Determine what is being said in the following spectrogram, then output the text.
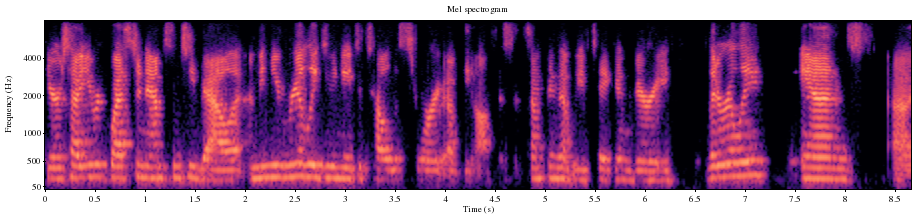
here's how you request an absentee ballot. I mean, you really do need to tell the story of the office. It's something that we've taken very literally. And uh,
